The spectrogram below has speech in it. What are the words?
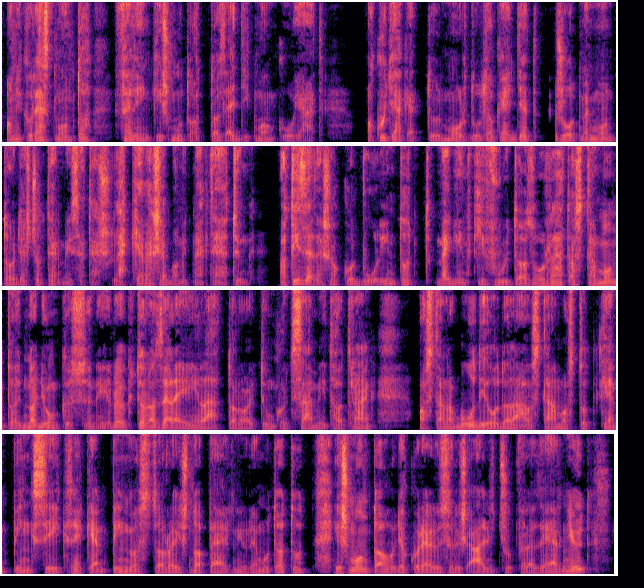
Amikor ezt mondta, felénk is mutatta az egyik mankóját. A kutyák ettől mordultak egyet, Zsolt meg mondta, hogy ez csak természetes, legkevesebb, amit megtehetünk. A tizedes akkor bólintott, megint kifújta az orrát, aztán mondta, hogy nagyon köszöni. Rögtön az elején látta rajtunk, hogy számíthat ránk, aztán a bódi oldalához támasztott kempingszékre, kempingasztalra és napernyőre mutatott, és mondta, hogy akkor először is állítsuk fel az ernyőt,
